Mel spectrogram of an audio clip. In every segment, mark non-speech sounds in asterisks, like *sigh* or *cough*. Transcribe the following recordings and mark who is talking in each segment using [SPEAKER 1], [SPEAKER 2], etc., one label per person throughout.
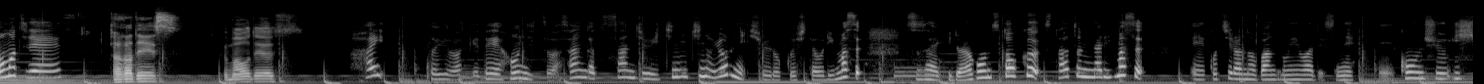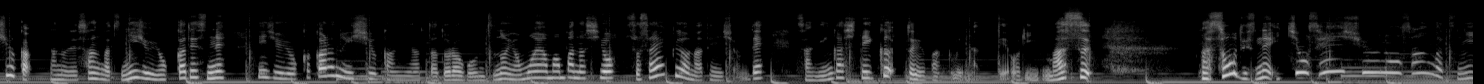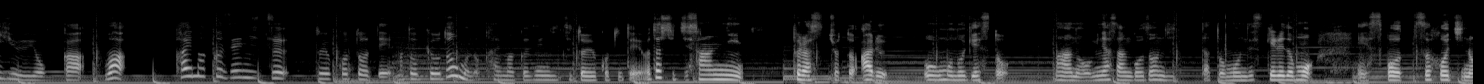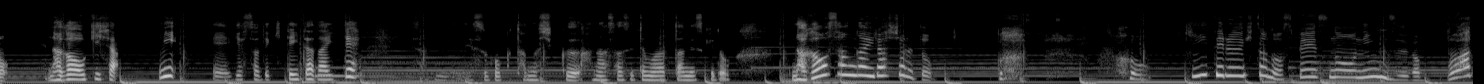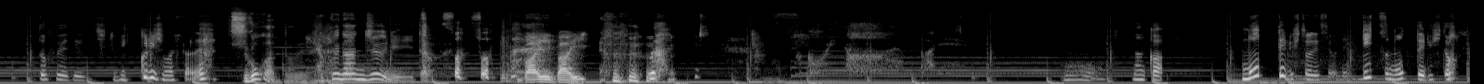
[SPEAKER 1] ももちです。
[SPEAKER 2] タガです。
[SPEAKER 3] 熊尾です。
[SPEAKER 1] はい。というわけで本日は3月31日の夜に収録しております。スサヤキドラゴンズトークスタートになります。えーこちらの番組はですね、えー今週1週間なので3月24日ですね24日からの1週間にあったドラゴンズのよもやま話をささやくようなテンションで3人がしていくという番組になっております。まあ、そうですね。一応先週の3月24日は開幕前日ということで、まあ、東京ドームの開幕前日ということで私たち3人プラスちょっとある大物ゲスト、まあ、あの皆さんご存知だと思うんですけれども、えースポーツ報知の長尾記者に、えーゲストで来ていただいて3人でねすごく楽しく話させてもらったんですけど長尾さんがいらっしゃると *laughs* こう聞いてる人のスペースの人数がぶわっと増えてちょっとびっくりしましたね。
[SPEAKER 3] すごかったね。百何十人いた。
[SPEAKER 1] そうそう
[SPEAKER 2] 倍倍。
[SPEAKER 1] すごいなあやっぱりもうなんか持ってる人ですよね率持ってる人 *laughs*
